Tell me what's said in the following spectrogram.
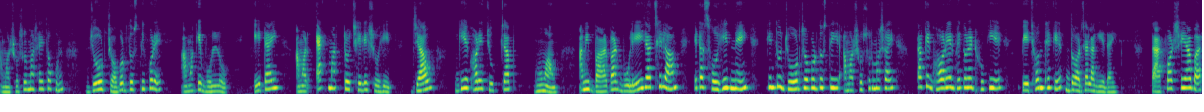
আমার শ্বশুরমশাই তখন জোর জবরদস্তি করে আমাকে বলল, এটাই আমার একমাত্র ছেলে শহীদ। যাও, গিয়ে ঘরে চুপচাপ ঘুমাও। আমি বারবার বলেই যাচ্ছিলাম, এটা শহীদ নেই। কিন্তু জোর জবরদস্তি আমার শ্বশুরমশাই তাকে ঘরের ভেতরে ঢুকিয়ে পেছন থেকে দরজা লাগিয়ে দেয়। তারপর সে আবার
